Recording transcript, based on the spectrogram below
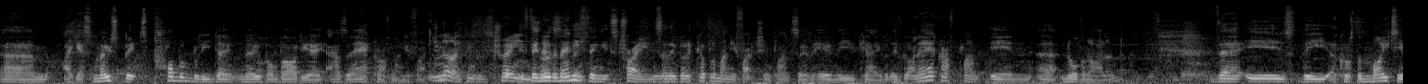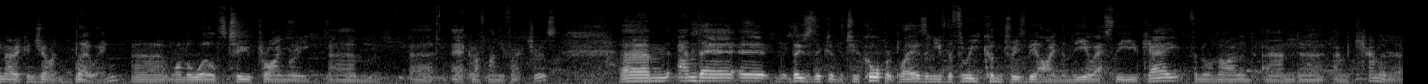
Um, I guess most bits probably don't know Bombardier as an aircraft manufacturer. No, I think it's trains, If they know them the anything, it's trains. So they've got a couple of manufacturing plants over here in the UK, but they've got an aircraft plant in uh, Northern Ireland. There is the, of course, the mighty American giant Boeing, uh, one of the world's two primary um, uh, aircraft manufacturers. Um, and uh, those are the, the two corporate players, and you've the three countries behind them: the US, the UK for Northern Ireland, and uh, and Canada.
